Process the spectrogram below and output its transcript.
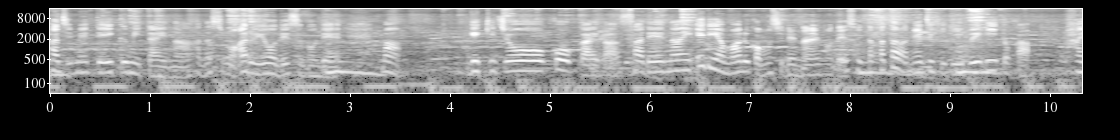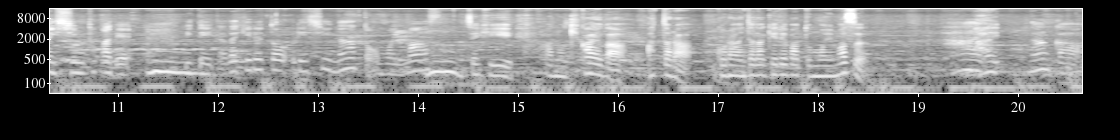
始めていくみたいな話もあるようですので、まあ劇場公開がされないエリアもあるかもしれないのでそういった方はねぜひ DVD とか配信とかで見ていただけると嬉しいなと思います。うん。ぜひあの機会があったらご覧いただければと思います。はい、はいなんか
